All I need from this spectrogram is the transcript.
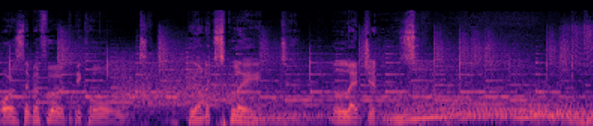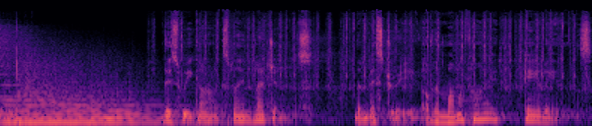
Or as they prefer to be called, the unexplained legends. This week on Unexplained Legends, the mystery of the mummified aliens.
